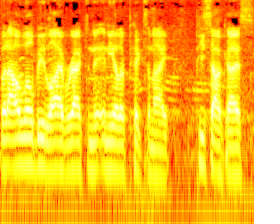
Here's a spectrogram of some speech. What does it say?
But I will be live reacting to any other pick tonight. Peace out, guys.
